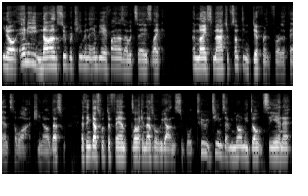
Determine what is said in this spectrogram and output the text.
you know, any non-super team in the NBA Finals, I would say is like a nice matchup, something different for the fans to watch. You know, that's I think that's what the fans like, and that's what we got in the Super Bowl. Two teams that we normally don't see in it,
